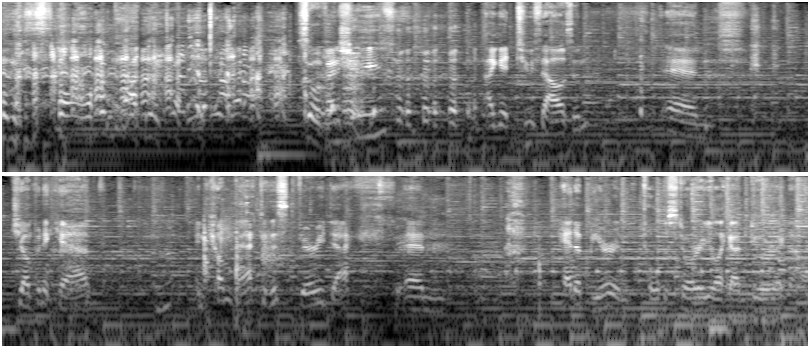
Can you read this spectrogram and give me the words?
only stole 1,000 from you. So eventually, I get 2,000 and jump in a cab and come back to this very deck and had a beer and told the story like I'm doing right now.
